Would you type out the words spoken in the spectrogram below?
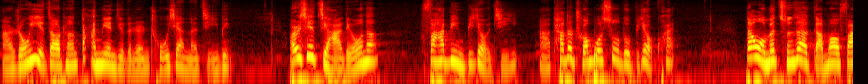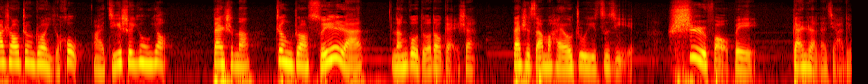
啊，容易造成大面积的人出现了疾病，而且甲流呢发病比较急啊，它的传播速度比较快。当我们存在感冒发烧症状以后啊，及时用药，但是呢，症状虽然能够得到改善，但是咱们还要注意自己是否被感染了甲流，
